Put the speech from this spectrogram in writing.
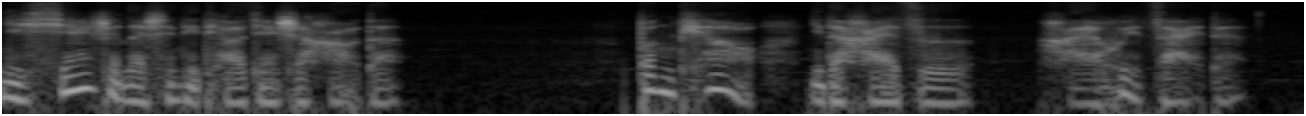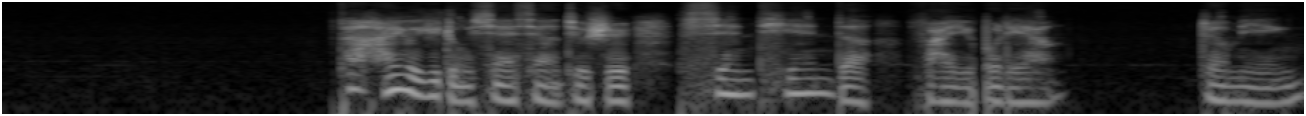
你先生的身体条件是好的，蹦跳，你的孩子还会在的。他还有一种现象，就是先天的发育不良，证明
